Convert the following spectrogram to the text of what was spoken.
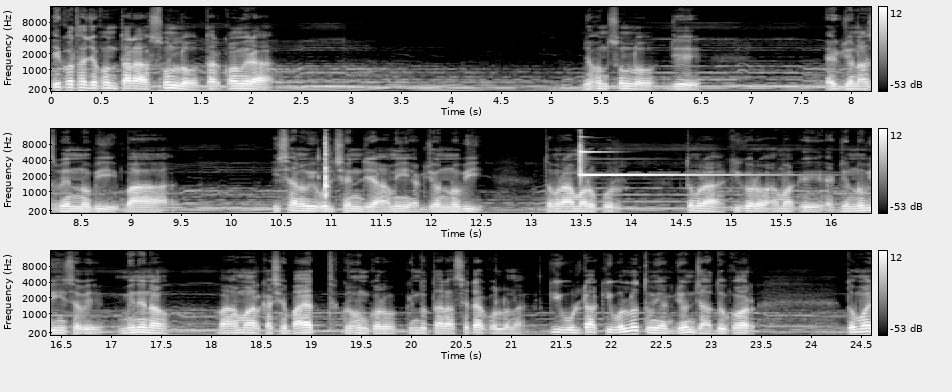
এ কথা যখন তারা শুনলো, তার কমেরা যখন শুনল যে একজন আসবেন নবী বা ঈসা নবী বলছেন যে, আমি একজন নবী, তোমরা আমার উপর, তোমরা কি করো, আমাকে একজন নবী হিসাবে মেনে নাও বা আমার কাছে বায়াত গ্রহণ করো। কিন্তু তারা সেটা করল না। কি উল্টা কি বলল? তুমি একজন জাদুকর। তোমার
